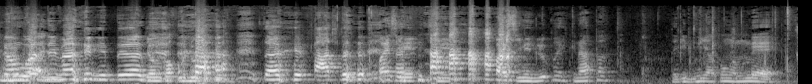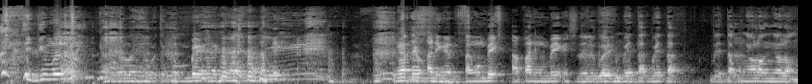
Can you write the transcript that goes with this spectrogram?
ngumpet di balik gituan. jongkok berdua. Sampai patuh. Pai sini. Pai sini dulu, Pai. Kenapa? Tadi bunyi aku ngembek. Gimana? Kalau ngembek lagi Nggak tahu ada nggak tentang ngembek? Apaan ngembek? Kasih tahu Gue betak betak betak nyolong nyolong.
